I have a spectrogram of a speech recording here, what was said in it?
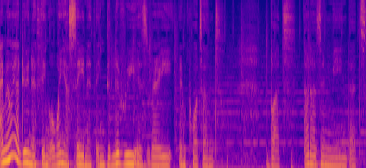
I mean, when you're doing a thing or when you're saying a thing, delivery is very important. But that doesn't mean that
